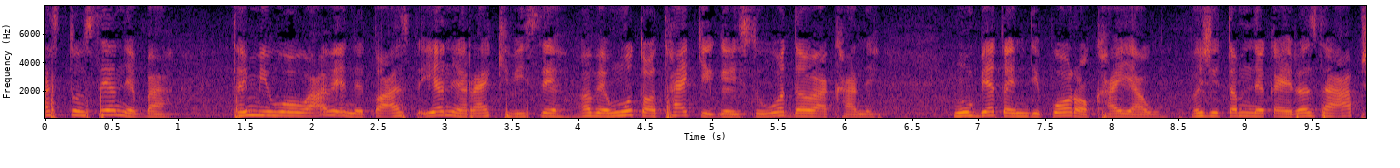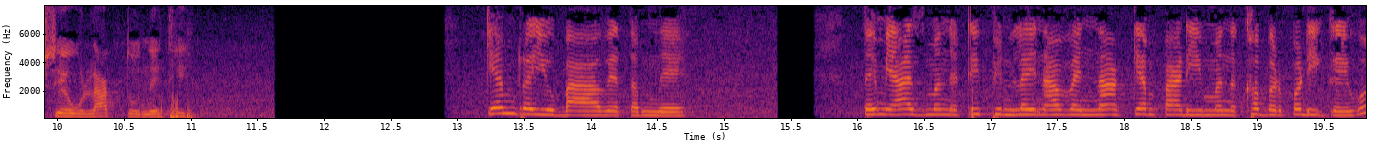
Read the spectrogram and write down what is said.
આજ તો છે ને બા ધમી વહુ આવે ને તો આજ એને રાખવી છે. હવે હું તો થાકી ગઈ છું હો દવાખાને. હું બે ત્રણ દી પોરો ખાઈ આવું. હજી તમને કાંઈ રજા આપશે એવું લાગતું નથી. કેમ રહ્યું બા હવે તમને? તમે આજ મને ટિફિન લઈને આવવાની ના કેમ પાડી મને ખબર પડી ગઈ હો.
